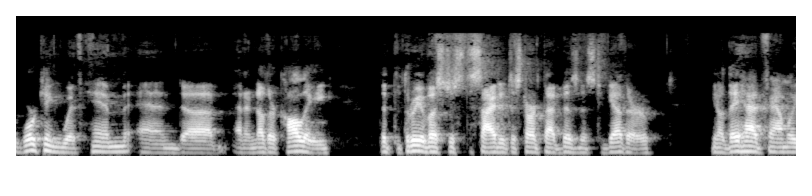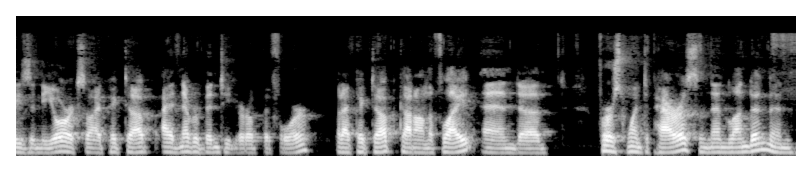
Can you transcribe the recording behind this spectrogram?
working with him and, uh, and another colleague that the three of us just decided to start that business together you know, they had families in New York. So I picked up, I had never been to Europe before, but I picked up, got on the flight and uh, first went to Paris and then London and,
